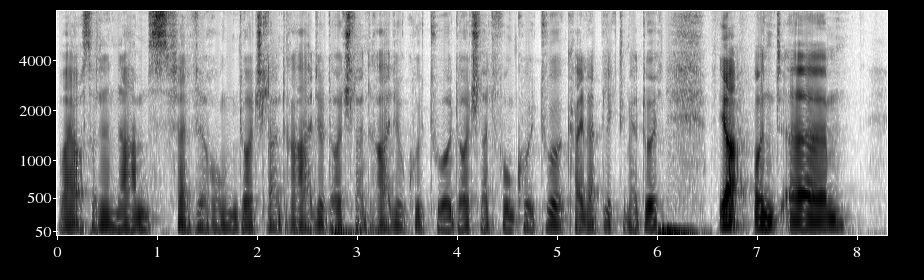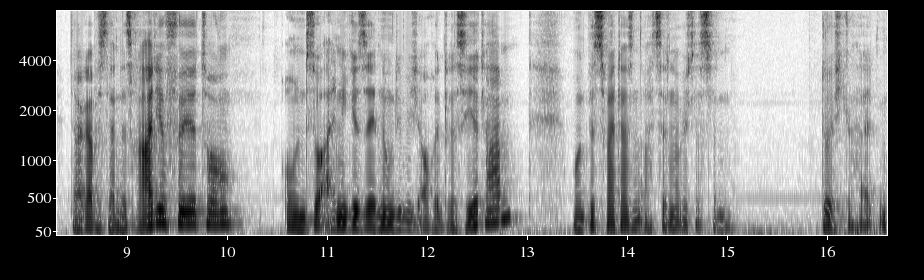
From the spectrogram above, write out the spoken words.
war ja auch so eine Namensverwirrung. Deutschland Radio, Deutschland Radio Kultur, Deutschland Funkkultur, keiner blickte mehr durch. Ja, und ähm, da gab es dann das Radiofeuilleton und so einige Sendungen, die mich auch interessiert haben. Und bis 2018 habe ich das dann durchgehalten.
